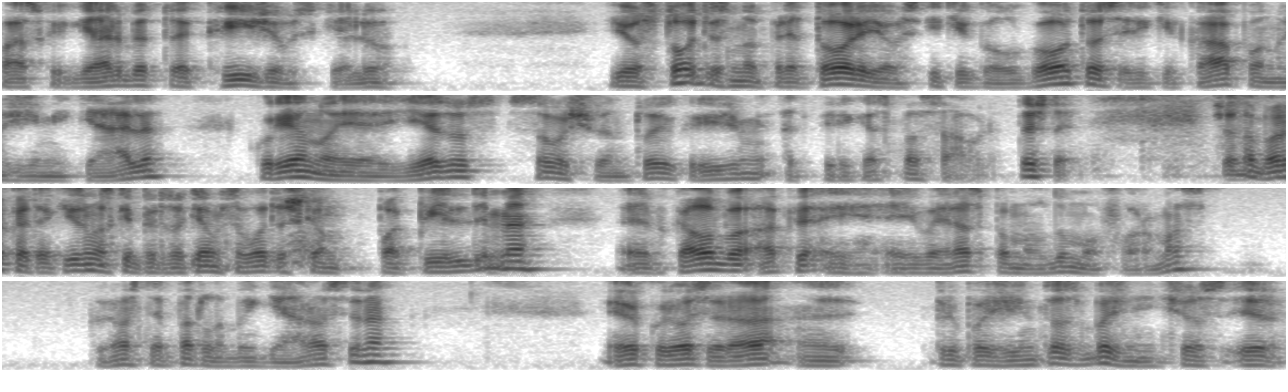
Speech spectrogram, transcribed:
paskui gelbėtoją kryžiaus keliu. Jo stotis nuo pretorijos iki Golgotos ir iki kapo nužymi kelią, kurie nuėjo Jėzus savo šventuoju kryžiumi atpirkęs pasaulį. Tai štai, čia dabar katekizmas kaip ir tokiam savotiškam papildyme e, kalba apie įvairias pamaldumo formas, kurios taip pat labai geros yra ir kurios yra e, pripažintos bažnyčios ir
